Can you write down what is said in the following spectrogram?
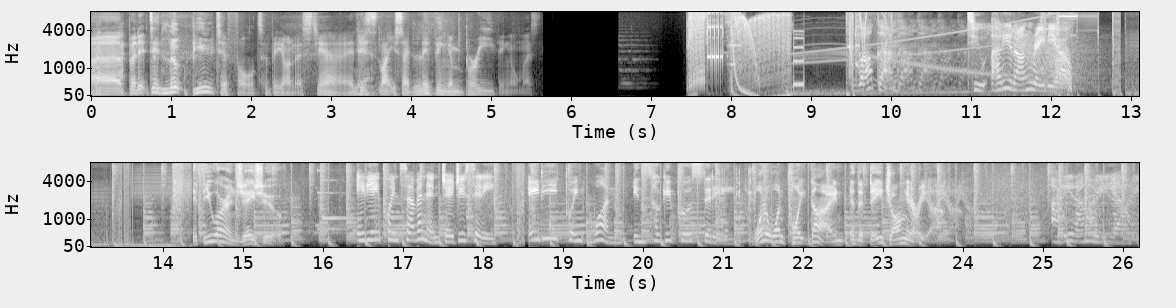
uh, but it did look beautiful to be honest yeah it is Yeah. like you said living and breathing almost Welcome to Arirang Radio, If you are in Jeju, 88.7 in Jeju City, 88.1 in Seogwipo City. 101.9 in the Daejeong area. Arirang Radio.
